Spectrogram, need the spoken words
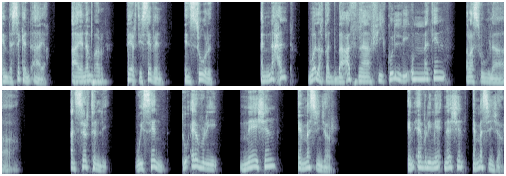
In the second ayah, ayah number 37 in Surah النحل ولقد بعثنا في كل أمة رسولا and certainly we send to every nation a messenger in every nation a messenger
